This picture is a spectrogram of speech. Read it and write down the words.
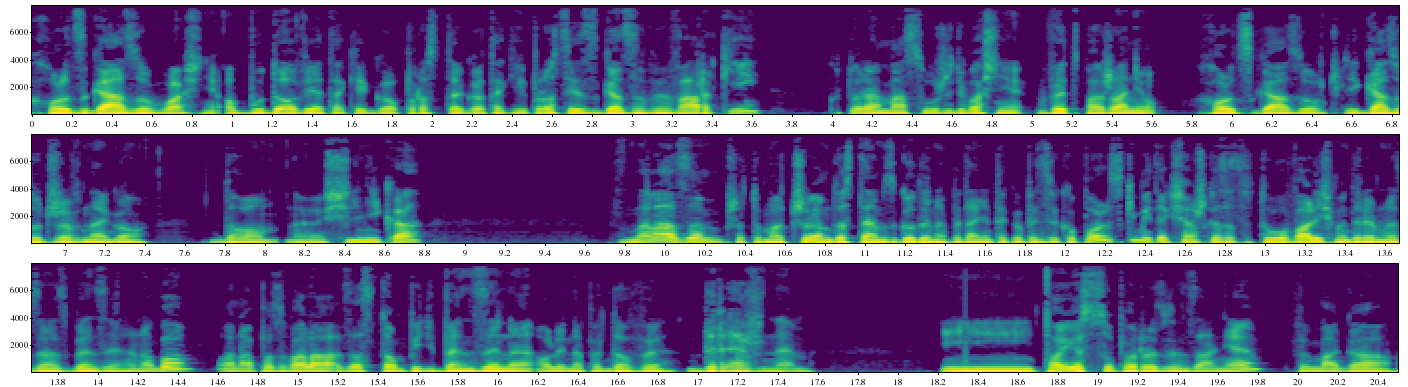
Holzgazu właśnie, o budowie takiego prostego, takiej prostej zgazowywarki, która ma służyć właśnie wytwarzaniu Holzgazu, czyli gazu drzewnego do e, silnika. Znalazłem, przetłumaczyłem, dostałem zgodę na wydanie tego w języku polskim i tę książkę zatytułowaliśmy Drewno zamiast benzyny, no bo ona pozwala zastąpić benzynę, olej napędowy drewnem. I to jest super rozwiązanie. Wymaga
